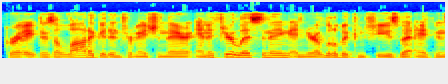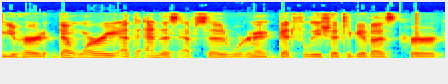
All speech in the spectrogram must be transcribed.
Great. There's a lot of good information there. And if you're listening and you're a little bit confused about anything you heard, don't worry. At the end of this episode, we're going to get Felicia to give us her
